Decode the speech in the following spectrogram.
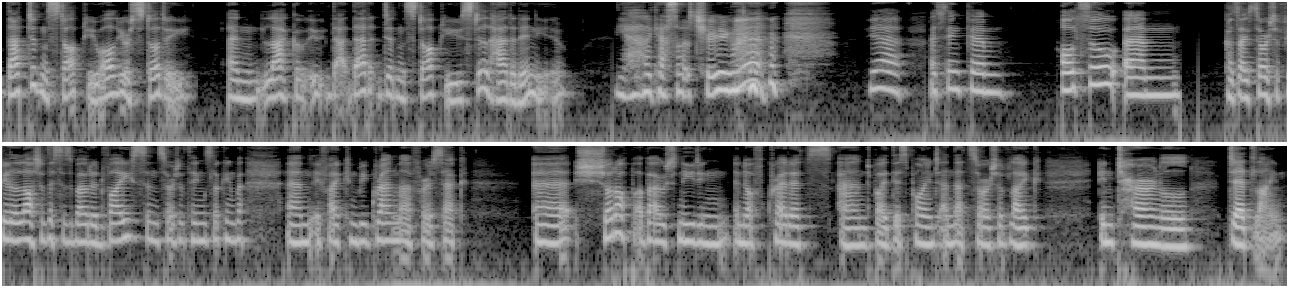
that didn't stop you. All your study and lack of that that didn't stop you. You still had it in you. yeah, I guess that's true. Yeah. yeah. I think um also um because I sort of feel a lot of this is about advice and sort of things looking back. Um, if I can be grandma for a sec, uh, shut up about needing enough credits and by this point and that sort of like internal deadline.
